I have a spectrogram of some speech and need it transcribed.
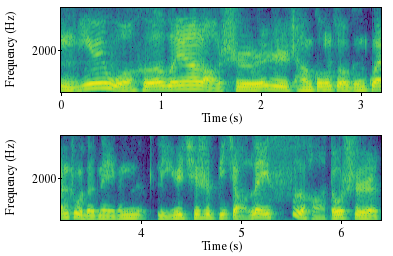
嗯，因为我和文渊老师日常工作跟关注的那个领域其实比较类似哈，都是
